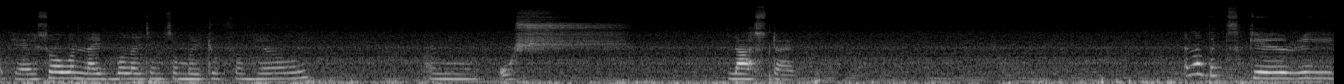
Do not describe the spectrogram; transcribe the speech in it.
Okay, I saw one light bulb I think somebody took from here only. I mean, oh. Last time. I'm a bit scary.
